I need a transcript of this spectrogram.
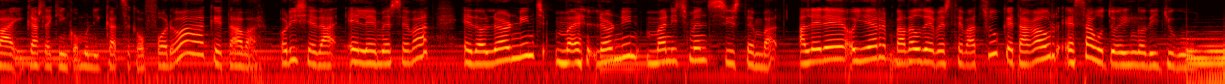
ba, ikaslekin komunikatzeko foroak, eta bar. Horixe da LMS bat, edo Learning, Ma- Learning Management System bat. Alere, oier, badaude beste batzuk, eta gaur ezagutu egingo ditugu.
